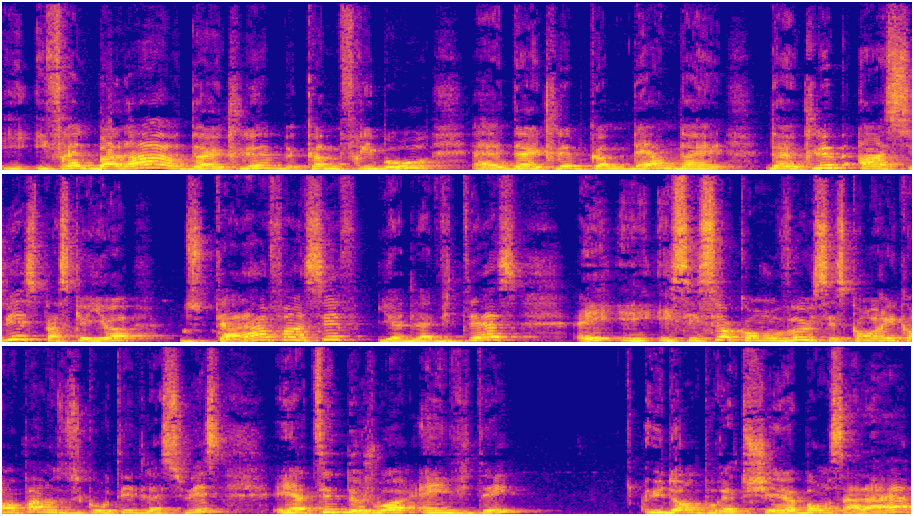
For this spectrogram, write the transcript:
il, ferait le bonheur d'un club comme Fribourg, d'un club comme Berne, d'un club en Suisse, parce qu'il y a du talent offensif, il y a de la vitesse, et c'est ça qu'on veut, c'est ce qu'on récompense du côté de la Suisse. Et à titre de joueur invité, Udon pourrait toucher un bon salaire,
